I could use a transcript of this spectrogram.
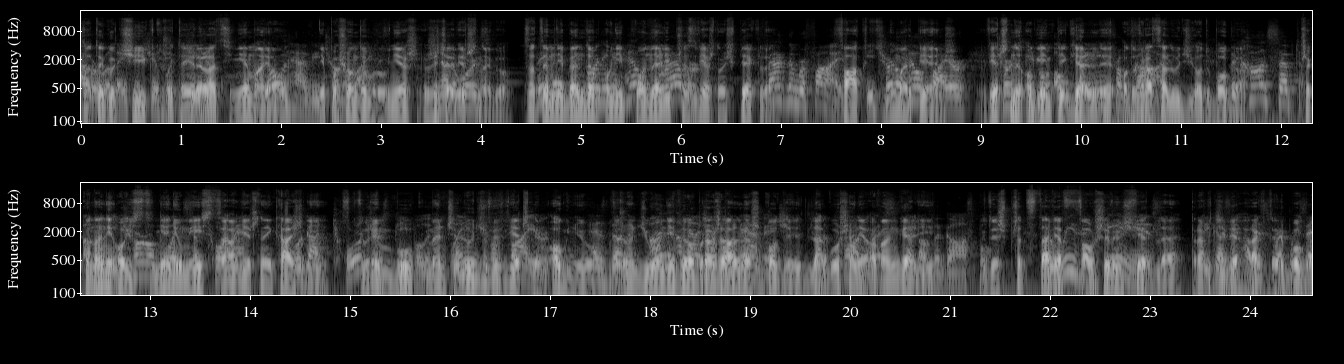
Dlatego ci, którzy tej relacji nie mają, nie posiądą również życia wiecznego. Zatem nie będą oni płonęli przez wieczność w piekle. Fakt numer 5. Wieczny ogień piekielny odwraca ludzi od Boga. Przekonanie o istnieniu miejsca wiecznej kaźni, w którym Bóg męczy ludzi w wiecznym ogniu, wyrządziło niewyobrażalne szkody dla głoszenia Ewangelii, gdyż przedstawia w fałszywym świetle prawdziwy charakter Boga.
